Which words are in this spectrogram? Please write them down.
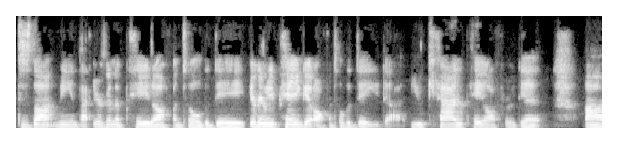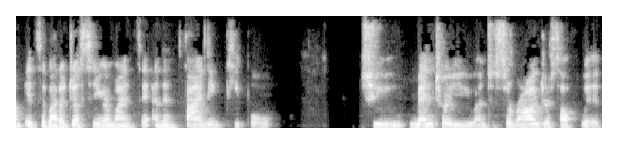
does not mean that you're going to pay it off until the day you're going to be paying it off until the day you die. You can pay off your debt. Um, it's about adjusting your mindset and then finding people to mentor you and to surround yourself with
